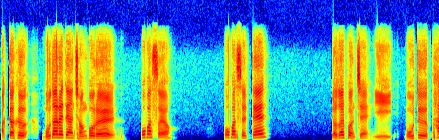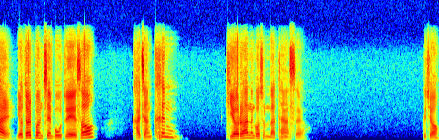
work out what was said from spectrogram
아까 그 모달에 대한 정보를 뽑았어요. 뽑았을 때 여덟 번째 이 모드 8 여덟 번째 모드에서 가장 큰 기여를 하는 것으로 나타났어요. 그죠?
